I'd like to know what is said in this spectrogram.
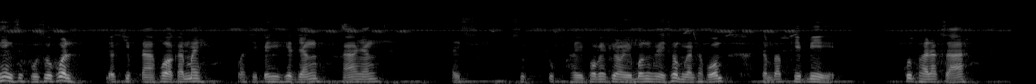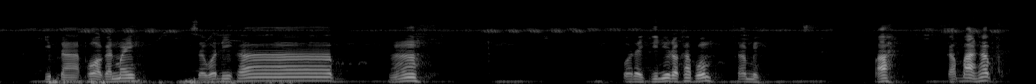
เฮงๆสุขผู้สุขคนเดี๋ยวคลิปหน้าพ่อกันไหมว่าสิไปเฮ็ดหยังหาหยังให้สุสุให้พ่อแม่พี่น้องได้เบิ่งได้ชมกันครับผมสำหรับคลิปนี้คุณพารักษาคลิปหน้าพ่อกันไหมสวัสดีครับอ่าพอได้กินอยู่แล้วครับผมครับนี่ไปกลับบ้านครับ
